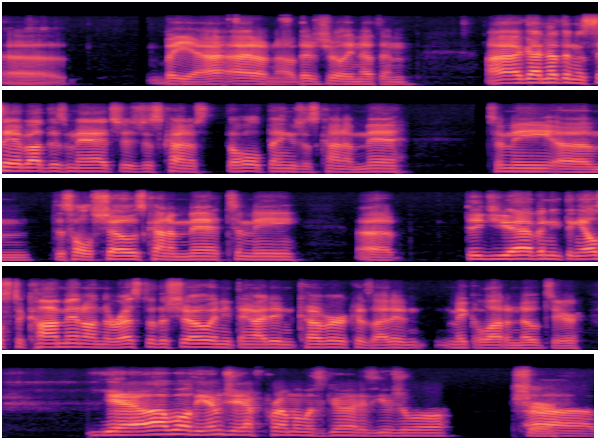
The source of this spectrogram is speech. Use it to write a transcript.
uh, but yeah, I, I don't know. There's really nothing. I, I got nothing to say about this match. It's just kind of the whole thing is just kind of meh to me. Um, this whole show is kind of meh to me. Uh, did you have anything else to comment on the rest of the show? Anything I didn't cover because I didn't make a lot of notes here. Yeah. Uh, well, the MJF promo was good as usual. Sure. Uh,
